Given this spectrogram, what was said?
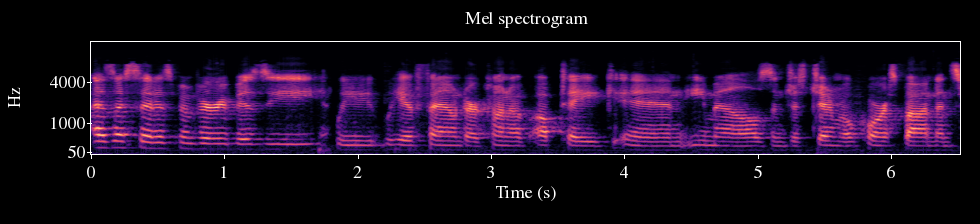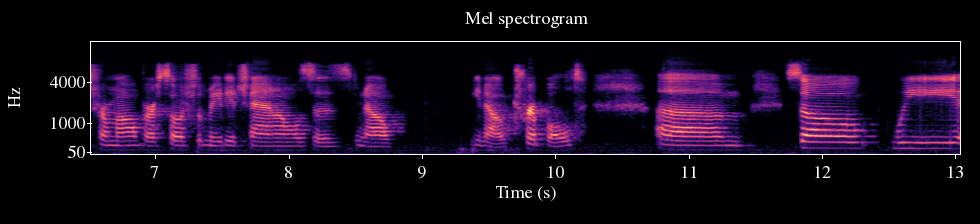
As i said it's been very busy. We we have found our kind of uptake in emails and just general correspondence from all of our social media channels is you know you know tripled. Um, so we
